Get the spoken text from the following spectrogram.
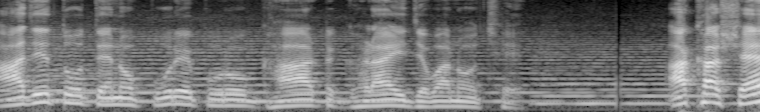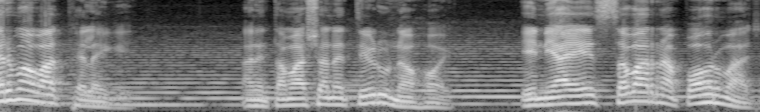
આજે તો તેનો પૂરેપૂરો ઘાટ ઘડાઈ જવાનો છે. આખા શહેરમાં વાત ફેલાઈ ગઈ. અને તમાશાને તેડું ન હોય. એ ન્યાયે સવારના પહોરમાં જ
